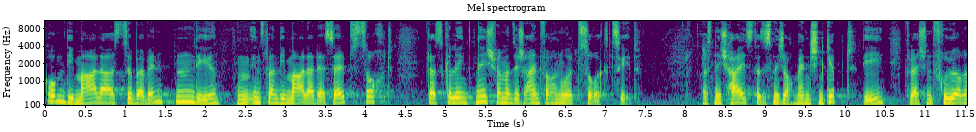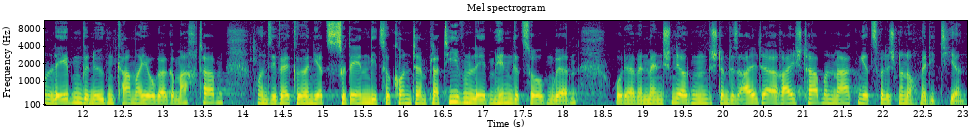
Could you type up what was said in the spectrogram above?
Um die Malas zu überwinden, die, insbesondere die Maler der Selbstsucht, das gelingt nicht, wenn man sich einfach nur zurückzieht. Was nicht heißt, dass es nicht auch Menschen gibt, die vielleicht in früheren Leben genügend Karma-Yoga gemacht haben und sie gehören jetzt zu denen, die zu kontemplativen Leben hingezogen werden oder wenn Menschen irgendein bestimmtes Alter erreicht haben und merken, jetzt will ich nur noch meditieren.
